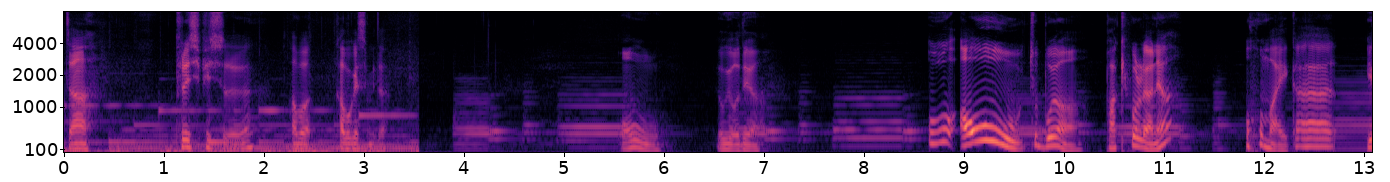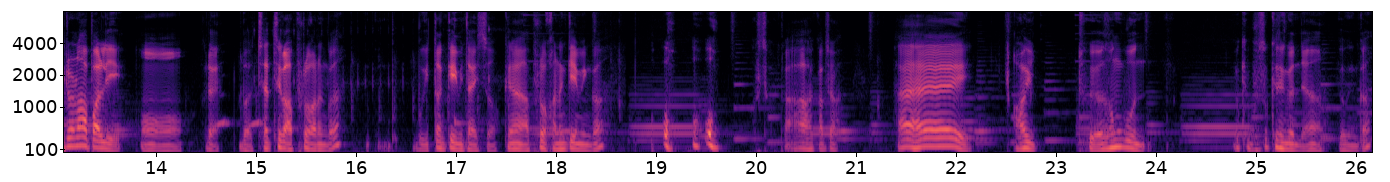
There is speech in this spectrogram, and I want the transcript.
자 프레시피스 한번 가보겠습니다. 오우 여기 어디야? 오 아우 저 뭐야 바퀴벌레 아니야? 오 마이 갓 일어나 빨리. 어, 어 그래 뭐 Z가 앞으로 가는 거야? 뭐 이딴 게임이 다 있어. 그냥 앞으로 가는 게임인가? 오오오 아 깜짝. 헤이 아이 저 여성분 왜 이렇게 무섭게 생겼냐 여긴가?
